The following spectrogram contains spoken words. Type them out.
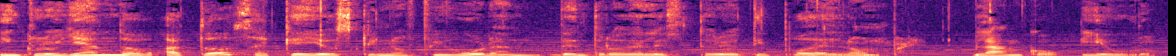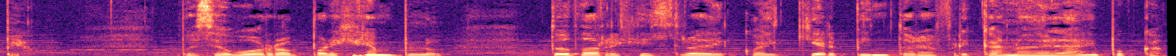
incluyendo a todos aquellos que no figuran dentro del estereotipo del hombre, blanco y europeo, pues se borró, por ejemplo, todo registro de cualquier pintor africano de la época.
